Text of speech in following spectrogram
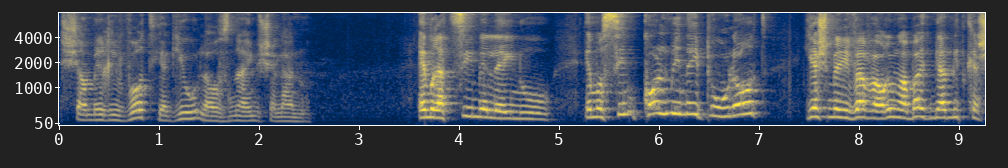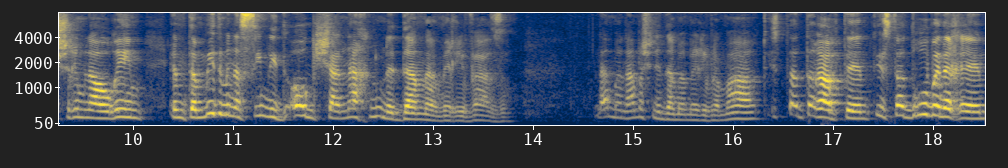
שהמריבות יגיעו לאוזניים שלנו. הם רצים אלינו, הם עושים כל מיני פעולות, יש מריבה וההורים בבית מיד מתקשרים להורים, הם תמיד מנסים לדאוג שאנחנו נדע מהמריבה הזו. למה? למה שנדע מהמריבה? מה? תרבתם, תסתדרו ביניכם,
